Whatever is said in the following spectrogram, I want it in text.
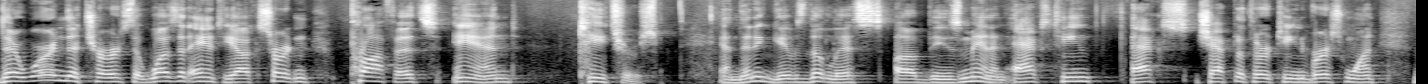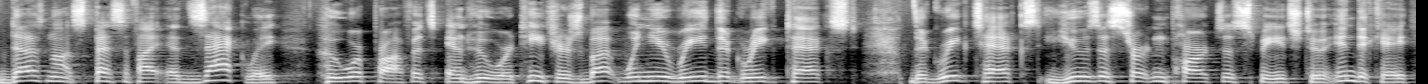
there were in the church that was at Antioch certain prophets and teachers. And then it gives the lists of these men. In Acts, 10, Acts chapter 13, verse 1, does not specify exactly who were prophets and who were teachers, but when you read the Greek text, the Greek text uses certain parts of speech to indicate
